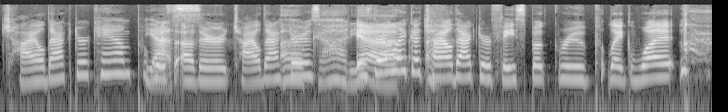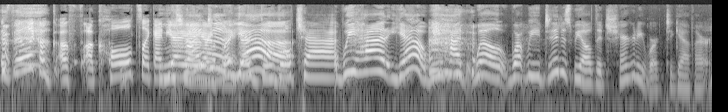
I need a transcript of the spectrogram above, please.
child actor camp Yes. with other child actors. Oh, God, yeah. Is there like a child actor Facebook group? Like what? Is there like a, a, a cult? Like I need Yeah, to yeah, yeah, like link. a Google chat. We had, yeah, we had. Well, what we did is we all did charity work together.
